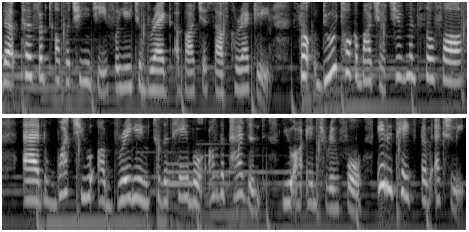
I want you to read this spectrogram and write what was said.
the perfect opportunity for you to brag about yourself correctly. So, do talk about your achievements so far and what you are bringing to the table of the pageant you are entering for. Irritates them actually.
